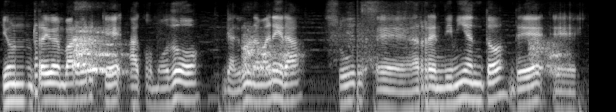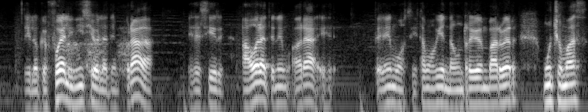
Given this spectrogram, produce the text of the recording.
y un Raven Barber que acomodó de alguna manera su eh, rendimiento de, eh, de, lo que fue al inicio de la temporada. Es decir, ahora tenemos, ahora tenemos y estamos viendo a un Raven Barber mucho más,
